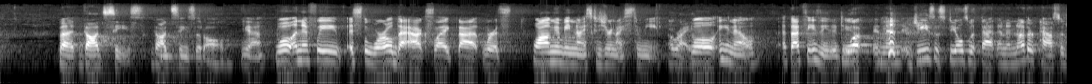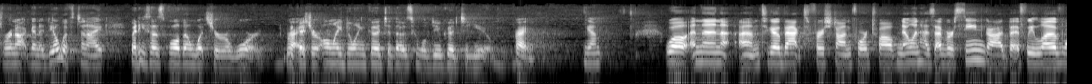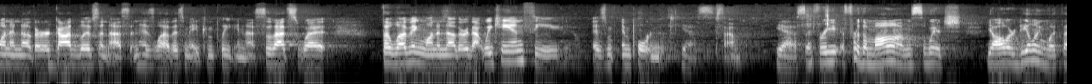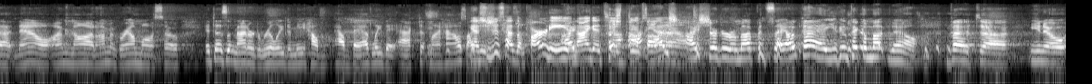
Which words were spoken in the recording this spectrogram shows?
But God sees. God sees it all. Yeah. Well, and if we, it's the world that acts like that, where it's, well, I'm going to be nice because you're nice to me. All right. Well, you know, that's easy to do. What, and then Jesus deals with that in another passage we're not going to deal with tonight, but he says, Well, then what's your reward? Because Right. you're only doing good to those who will do good to you. Right. Yeah. Well, and then um, to go back to 1 John 4:12, no one has ever seen God, but if we love one another, God lives in us, and His love is made complete in us. So that's what the loving one another that we can see is important. Yes. So Yes. And for, for the moms, which y'all are dealing with that now, I'm not. I'm a grandma, so it doesn't matter to really to me how, how badly they act at my house. yeah, she just has a party, and I, get to do I, yeah. I sugar them up and say, okay, you can pick them up now. But, uh, you know,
